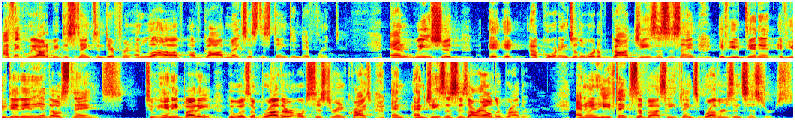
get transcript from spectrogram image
I think we ought to be distinct and different. And love of God makes us distinct and different. And we should, it, it, according to the word of God, Jesus is saying, if you did it, if you did any of those things, to anybody who is a brother or sister in Christ. And, and Jesus is our elder brother. And when he thinks of us, he thinks brothers and sisters.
